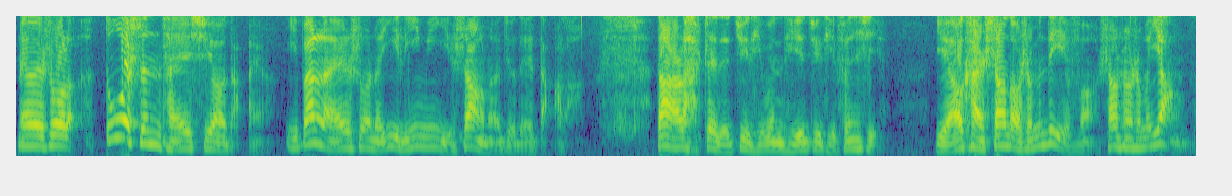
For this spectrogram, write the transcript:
那位说了，多深才需要打呀？一般来说呢，一厘米以上呢就得打了。当然了，这得具体问题具体分析，也要看伤到什么地方，伤成什么样子。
